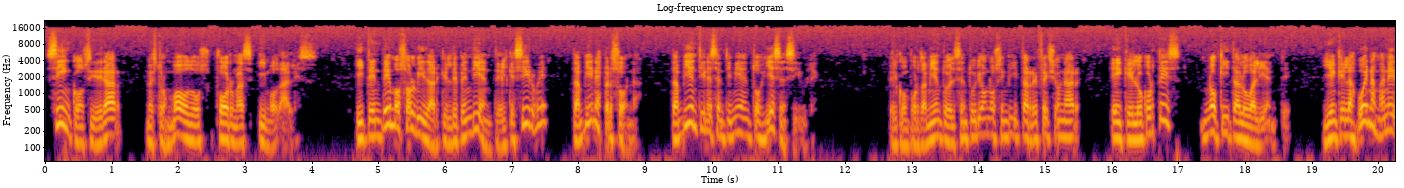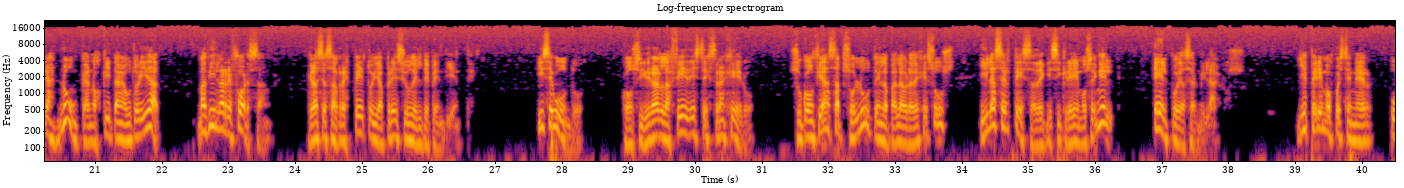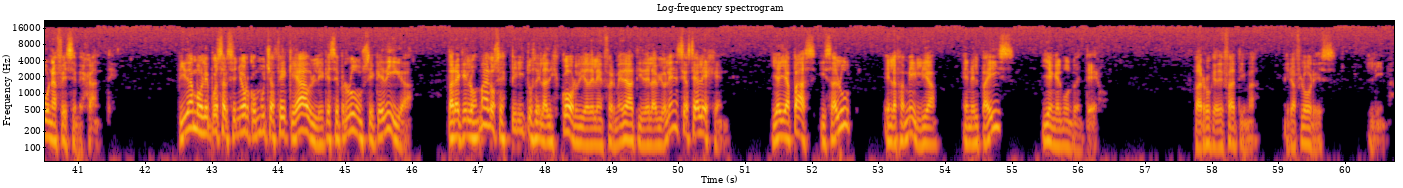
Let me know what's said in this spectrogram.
sin considerar nuestros modos, formas y modales. Y tendemos a olvidar que el dependiente, el que sirve, también es persona, también tiene sentimientos y es sensible. El comportamiento del centurión nos invita a reflexionar en que lo cortés no quita lo valiente, y en que las buenas maneras nunca nos quitan autoridad, más bien la refuerzan, gracias al respeto y aprecio del dependiente. Y segundo, considerar la fe de este extranjero, su confianza absoluta en la palabra de Jesús y la certeza de que si creemos en Él, Él puede hacer milagros y esperemos pues tener una fe semejante. Pidámosle pues al Señor con mucha fe que hable, que se pronuncie, que diga, para que los malos espíritus de la discordia, de la enfermedad y de la violencia se alejen, y haya paz y salud en la familia, en el país y en el mundo entero. Parroquia de Fátima, Miraflores, Lima.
